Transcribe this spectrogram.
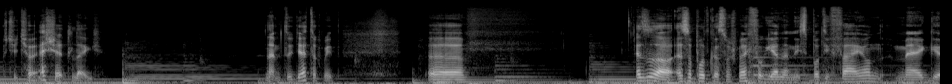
Úgyhogy ha esetleg nem tudjátok mit? Ez, a, ez a podcast most meg fog jelenni Spotify-on, meg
